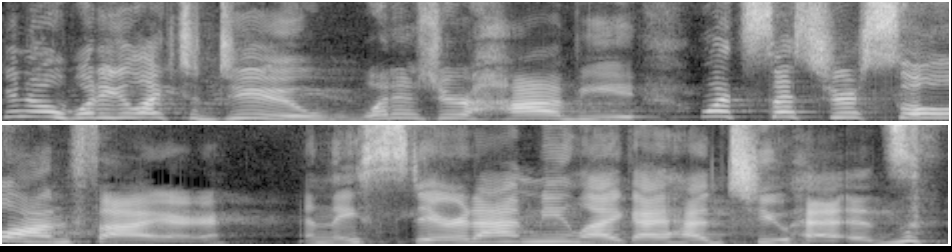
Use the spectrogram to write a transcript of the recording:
you know, what do you like to do? What is your hobby? What sets your soul on fire? And they stared at me like I had two heads.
